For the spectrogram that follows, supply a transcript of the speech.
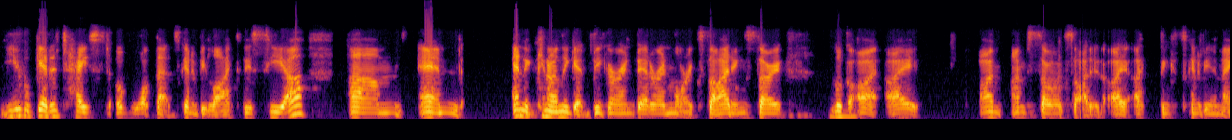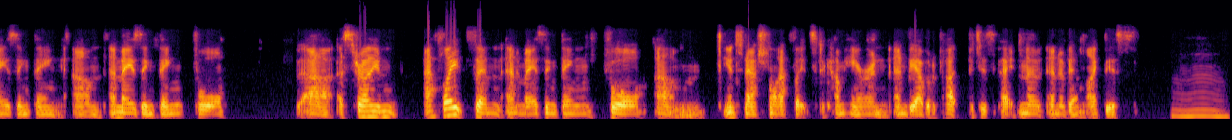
you'll get a taste of what that's going to be like this year, um, and and it can only get bigger and better and more exciting. So, look, I I I'm I'm so excited. I, I think it's going to be an amazing thing, um, amazing thing for uh, Australian athletes and an amazing thing for um, international athletes to come here and, and be able to participate in a, an event like this. Mm.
